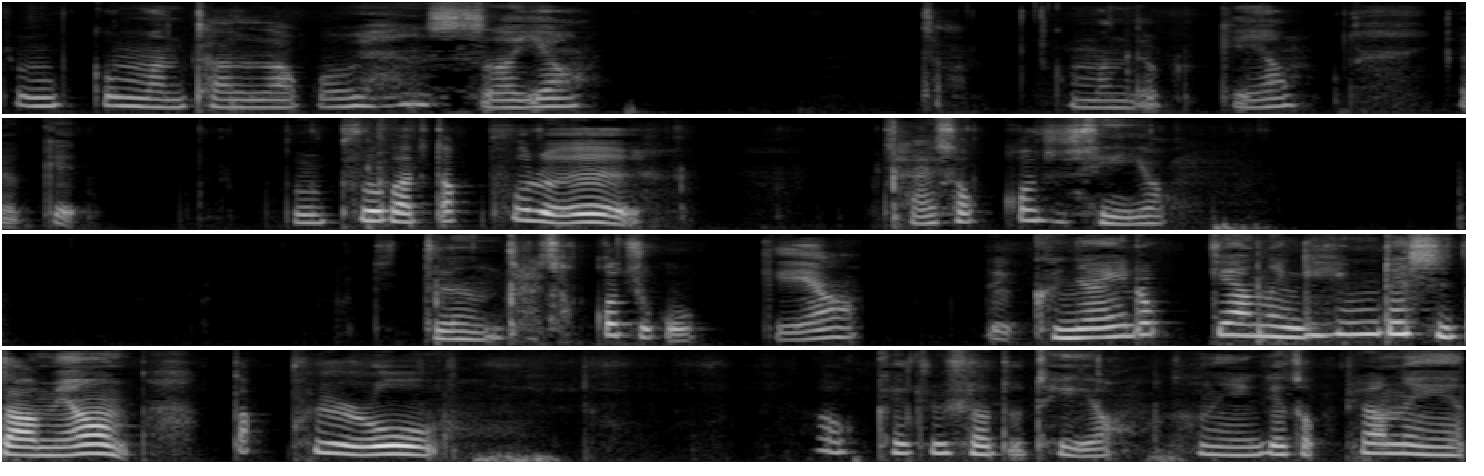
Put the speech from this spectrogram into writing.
조금만 달라고 했어요. 자, 그만 내볼게요. 이렇게 물풀과 딱풀을 잘 섞어주세요. 어쨌든 잘 섞어주고 올게요. 네, 그냥 이렇게 하는 게 힘드시다면 딱풀로 이렇게 해주셔도 돼요. 저는 이게 더 편해요.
